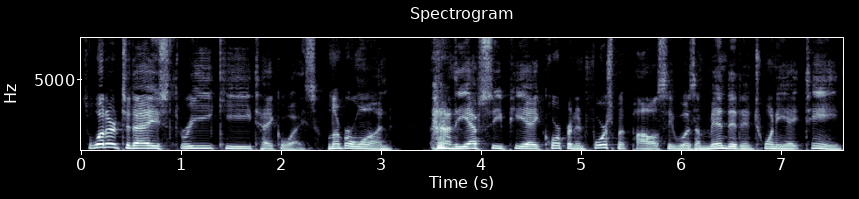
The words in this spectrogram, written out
So, what are today's three key takeaways? Number one, the FCPA corporate enforcement policy was amended in 2018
